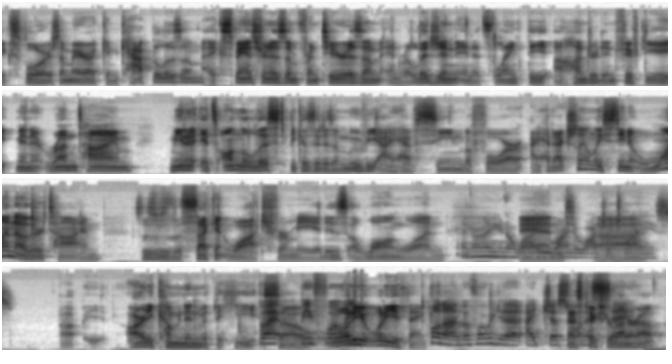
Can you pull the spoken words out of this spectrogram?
explores American capitalism, expansionism, frontierism, and religion in its lengthy 158 minute runtime. Mine, it's on the list because it is a movie I have seen before. I had actually only seen it one other time, so this was the second watch for me. It is a long one. I don't even know why And, you wanted to watch uh, it twice. Already coming in with the heat. But so before what we- do you what do you think? Hold on, before we do that, I just Best want to picture say, runner up.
